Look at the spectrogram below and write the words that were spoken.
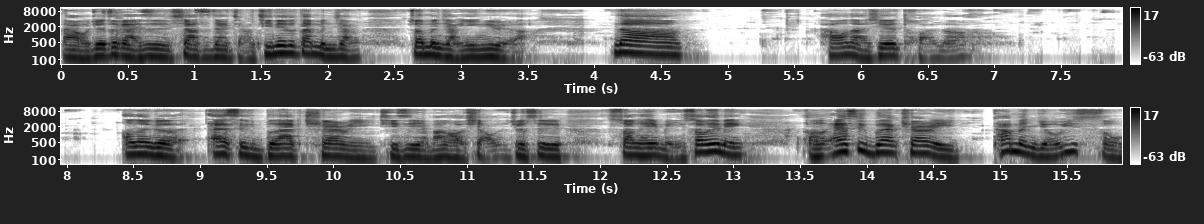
哎，我觉得这个还是下次再讲。今天就专门讲专门讲音乐啦。那还有哪些团啊？哦，那个 Acid Black Cherry 其实也蛮好笑的，就是双黑莓。双黑莓，呃，Acid Black Cherry 他们有一首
